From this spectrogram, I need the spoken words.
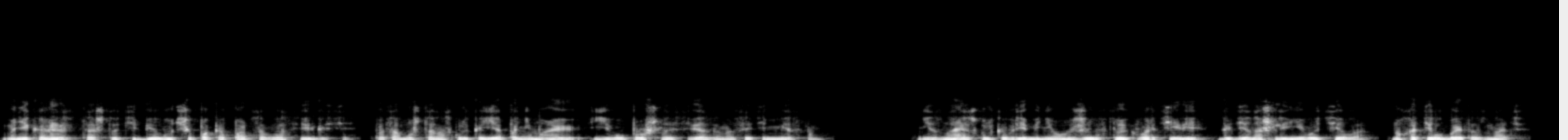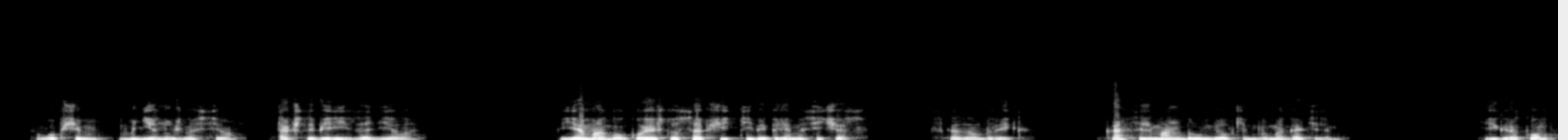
Мне кажется, что тебе лучше покопаться в Лас-Вегасе, потому что, насколько я понимаю, его прошлое связано с этим местом. Не знаю, сколько времени он жил в той квартире, где нашли его тело, но хотел бы это знать. В общем, мне нужно все, так что берись за дело. «Я могу кое-что сообщить тебе прямо сейчас», — сказал Дрейк. Кассельман был мелким вымогателем. «Игроком?»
